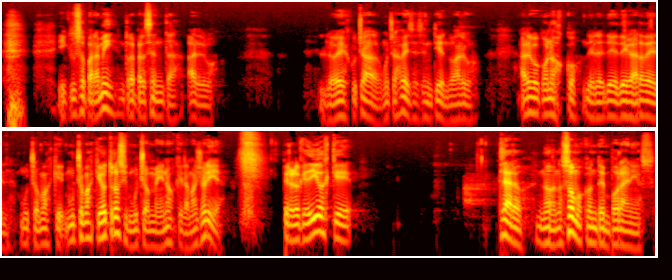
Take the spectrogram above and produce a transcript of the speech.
Incluso para mí representa algo. Lo he escuchado muchas veces, entiendo algo. Algo conozco de, de, Gardel, mucho más, que, mucho más que otros y mucho menos que la mayoría. Pero lo que digo es que, claro, no, no somos contemporáneos.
